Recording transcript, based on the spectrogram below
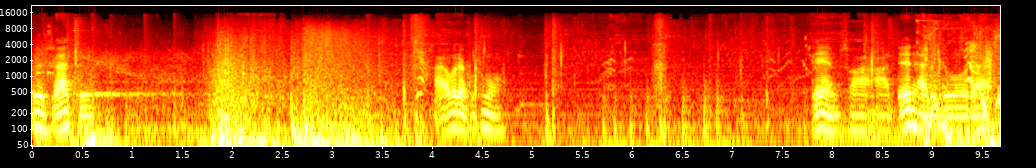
What does that do? Alright, whatever, come on. Damn, so I, I did have to do all that.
